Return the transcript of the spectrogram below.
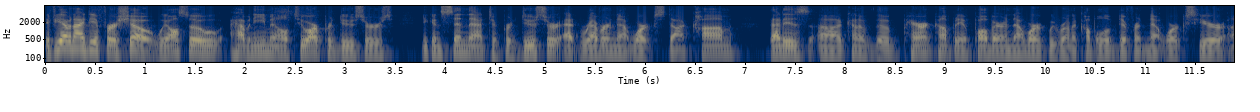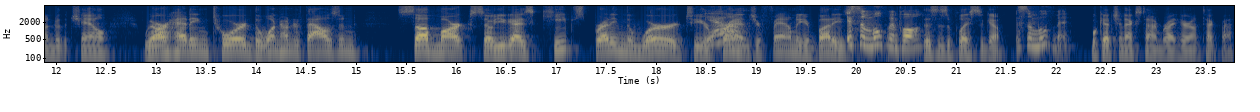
if you have an idea for a show, we also have an email to our producers. You can send that to producer at revernetworks.com. That is uh, kind of the parent company of Paul Barron Network. We run a couple of different networks here under the channel. We are heading toward the 100,000 sub mark. So you guys keep spreading the word to your yeah. friends, your family, your buddies. It's a movement, Paul. This is a place to go. It's a movement. We'll catch you next time right here on TechPath.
